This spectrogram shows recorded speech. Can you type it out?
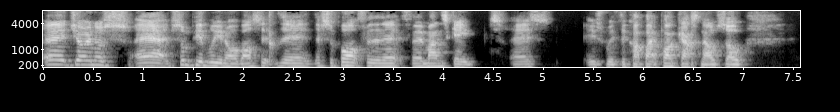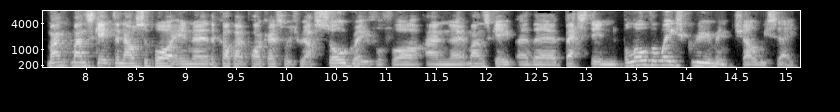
uh, join us. Uh, some people you know about it. The the support for the for Manscaped uh, is- is with the Cop Out podcast now. So Man- Manscaped are now supporting uh, the Cop Out podcast, which we are so grateful for. And uh, Manscaped are the best in below the waist grooming, shall we say.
